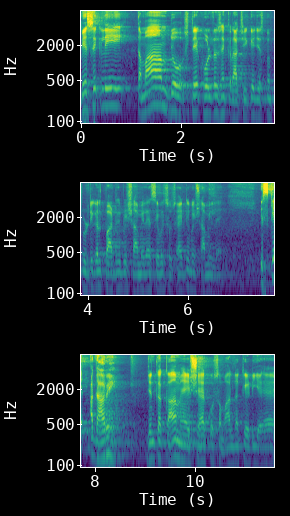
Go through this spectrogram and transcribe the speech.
बेसिकली तमाम जो स्टेक होल्डर्स हैं कराची के, जिसमें पॉलिटिकल पार्टी भी शामिल है सिविल सोसाइटी भी शामिल है, इसके अदारे जिनका काम है इस शहर को संभालना के डी है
